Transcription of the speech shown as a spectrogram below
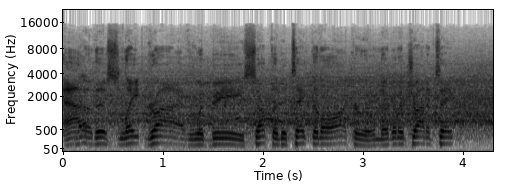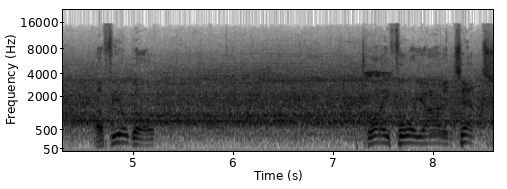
out yep. of this late drive would be something to take to the locker room. They're going to try to take a field goal. 24-yard attempts.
